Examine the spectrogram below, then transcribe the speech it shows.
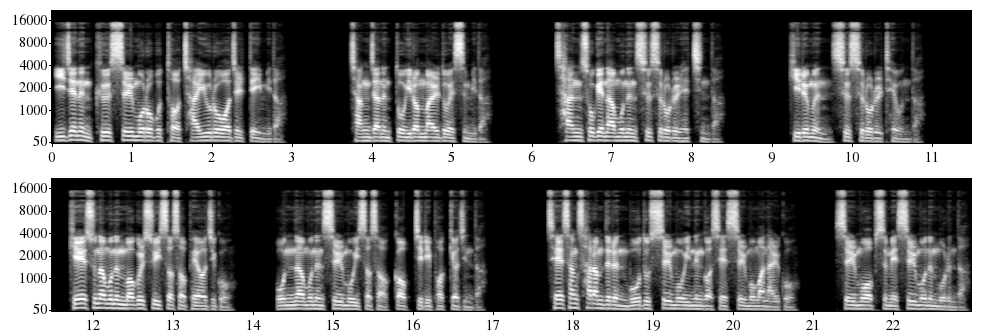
이제는 그 쓸모로부터 자유로워질 때입니다. 장자는 또 이런 말도 했습니다. 산 속의 나무는 스스로를 해친다. 기름은 스스로를 태운다. 개수나무는 먹을 수 있어서 베어지고 온나무는 쓸모 있어서 껍질이 벗겨진다. 세상 사람들은 모두 쓸모 있는 것에 쓸모만 알고 쓸모 없음의 쓸모는 모른다.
